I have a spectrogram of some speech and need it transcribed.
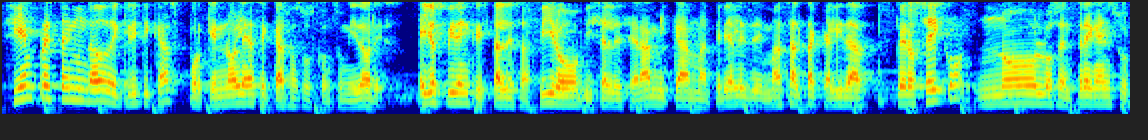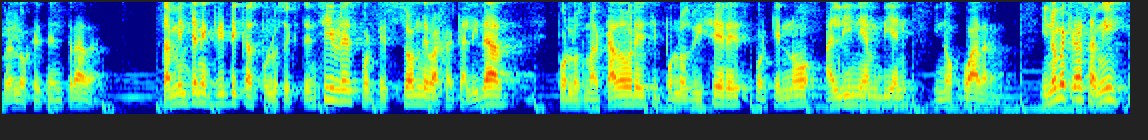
siempre está inundado de críticas porque no le hace caso a sus consumidores. Ellos piden cristal de zafiro, bisel de cerámica, materiales de más alta calidad, pero Seiko no los entrega en sus relojes de entrada. También tiene críticas por los extensibles porque son de baja calidad, por los marcadores y por los viseres porque no alinean bien y no cuadran. Y no me creas a mí,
